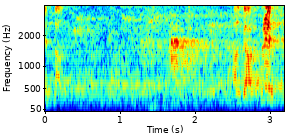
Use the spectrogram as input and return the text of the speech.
distância. Vamos lá.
